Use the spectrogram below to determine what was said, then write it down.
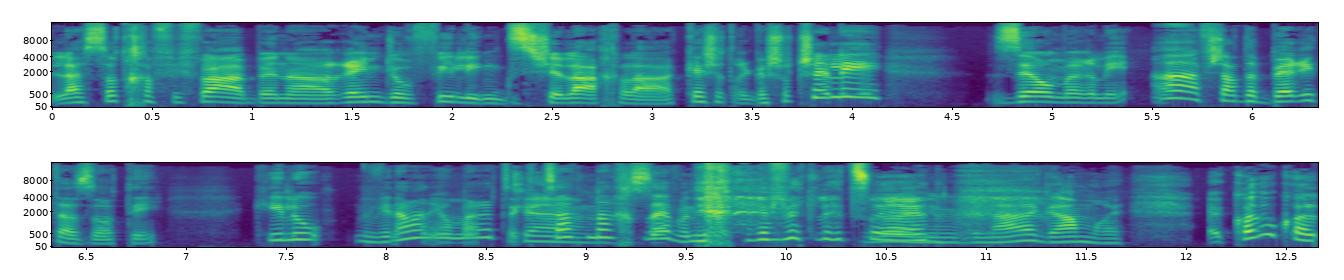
לעשות חפיפה בין ה-range of feelings שלך לקשת רגשות שלי, זה אומר לי, אה, אפשר לדבר איתה זאתי. כאילו, מבינה מה אני אומרת? זה כן. קצת מאכזב, אני חייבת לא, לציין. אני מבינה לגמרי. אה, קודם כל,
